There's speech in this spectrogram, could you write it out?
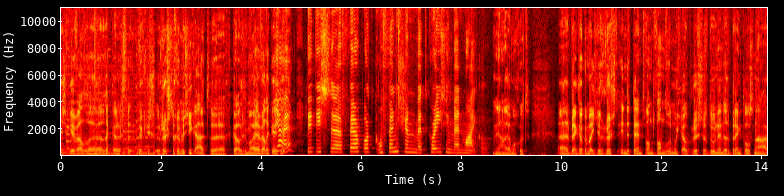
deze keer wel eh, lekker stukjes rustige muziek uitgekozen. Eh, uh, Welke is ja, dit? Ja, Dit is eh, Fairport Convention met Crazy Man Michael. Ja, helemaal goed. het brengt ook een beetje rust in de tent, want wandelen moet je ook rustig doen. En dat brengt ons naar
